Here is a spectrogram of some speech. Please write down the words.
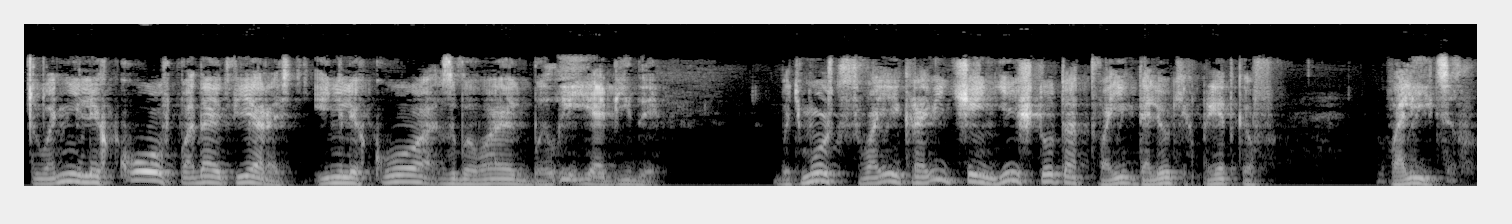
то они легко впадают в ярость и нелегко забывают былые обиды. Быть может, в твоей крови, Чейн, есть что-то от твоих далеких предков, валийцев.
